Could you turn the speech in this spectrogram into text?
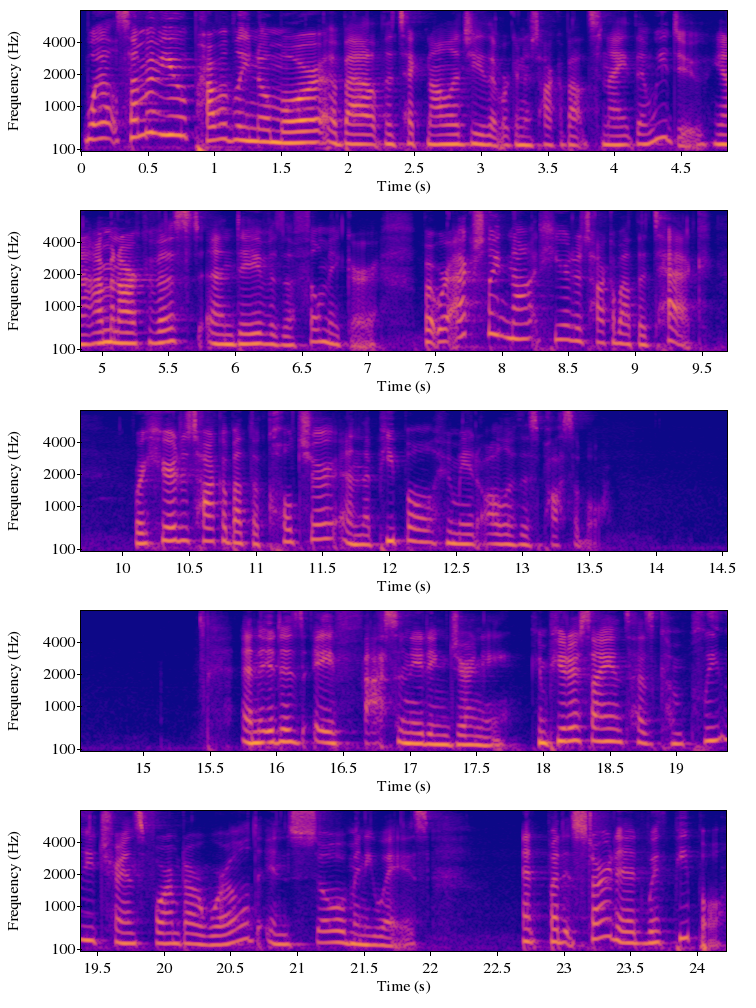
well, some of you probably know more about the technology that we're going to talk about tonight than we do. You know, I'm an archivist and Dave is a filmmaker, but we're actually not here to talk about the tech. We're here to talk about the culture and the people who made all of this possible. And it is a fascinating journey. Computer science has completely transformed our world in so many ways. And, but it started with people,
